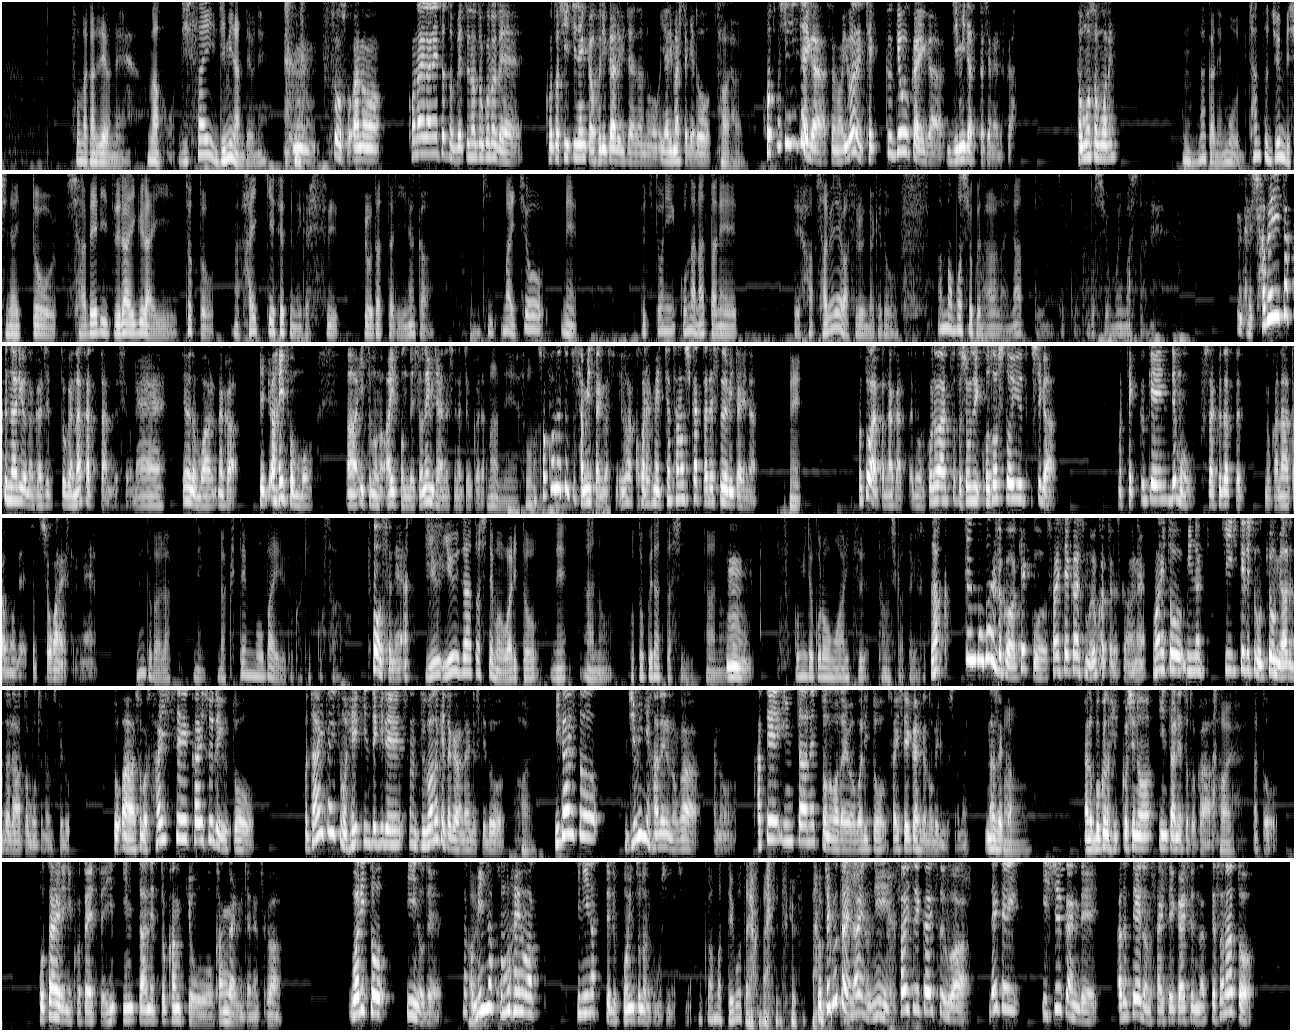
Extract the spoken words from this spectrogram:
そんな感じだよね。まあ、実際地味なんだよね。うん、そうそう。あの、この間ね、ちょっと別のところで、今年1年間を振り返るみたいなのをやりましたけど、はいはい。今年自体が、その、いわゆるテック業界が地味だったじゃないですか。そもそもね。うん、なんかね、もうちゃんと準備しないと喋りづらいぐらい、ちょっとまあ背景説明が必要だったり、なんか、きまあ一応ね、適当にこんなのあったねっては喋れはするんだけど、あんま面白くならないなっていうのはちょっと今年思いましたね。なんかね、喋りたくなるようなガジェットがなかったんですよね。っていうのもある、なんか、結局 iPhone も、あいつもの iPhone ですよねみたいな話になっちゃうから。まあね、そうそこのちょっと寂しさありますね。うわ、これめっちゃ楽しかったですみたいなね。ことはやっぱなかった。でもこれはちょっと正直今年という年が、まあ、テック系でも不作だったのかなとは思うんで、ちょっとしょうがないですけどね。ねとか楽,、ね、楽天モバイルとか結構さそうですね。ユ、ユーザーとしても割とね、あの、お得だったし、あの、うん。ツッコミどころもありつつ楽しかったけど。楽天モバイルとかは結構再生回数も良かったですからね。割とみんな聞いてる人も興味あるんだなと思ってたんですけど。あそうか、再生回数で言うと、まあ、大体いつも平均的で、そのずば抜けたからはないんですけど、はい。意外と地味に跳ねるのが、あの、家庭インターネットの話題は割と再生回数が伸びるんですよね。なぜか。あの、僕の引っ越しのインターネットとか、はい。あと、お便りに答えてインターネット環境を考えるみたいなやつが、割といいので、なんかみんなこの辺は気になってるポイントなのかもしれないですね。僕はあんま手応えはないですけど。手応えないのに、再生回数は、だいたい1週間である程度の再生回数になって、その後、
